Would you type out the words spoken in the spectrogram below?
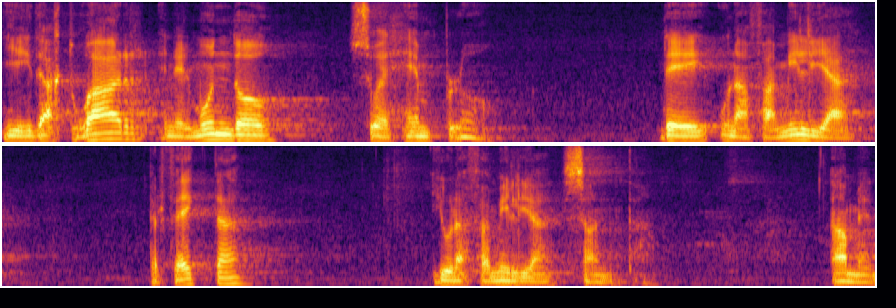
y de actuar en el mundo su ejemplo de una familia perfecta, y una familia santa. Amén.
